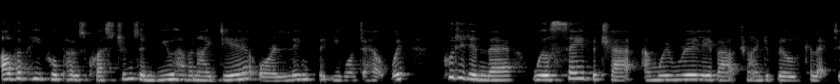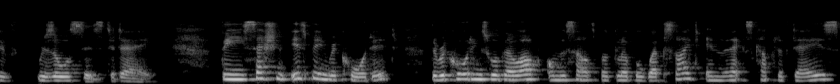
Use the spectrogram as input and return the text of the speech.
other people post questions and you have an idea or a link that you want to help with, put it in there. We'll save the chat, and we're really about trying to build collective resources today. The session is being recorded. The recordings will go up on the Salzburg Global website in the next couple of days.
